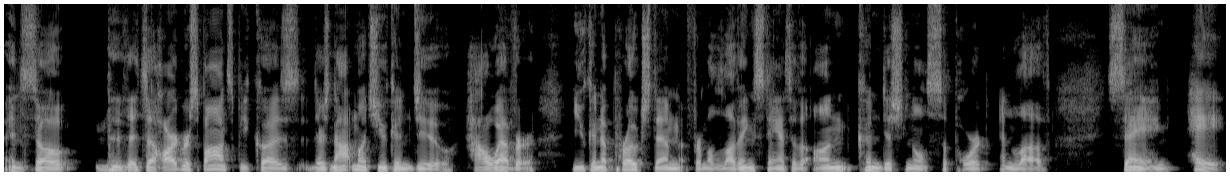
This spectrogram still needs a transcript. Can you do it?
And so it's a hard response because there's not much you can do. However, you can approach them from a loving stance of unconditional support and love, saying, Hey,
